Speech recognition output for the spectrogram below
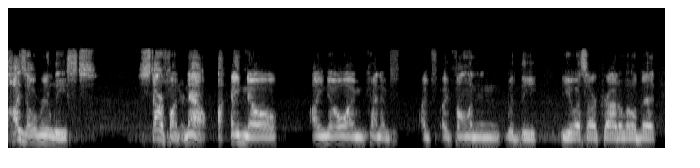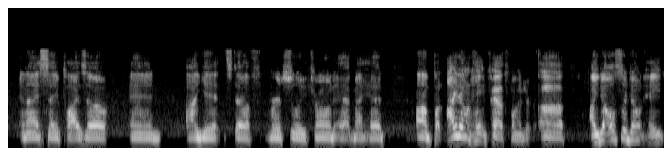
Paizo released Starfinder. Now, I know, I know I'm kind of, I've, I've fallen in with the USR crowd a little bit, and I say Paizo, and I get stuff virtually thrown at my head. Um, but I don't hate Pathfinder. Uh, I also don't hate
